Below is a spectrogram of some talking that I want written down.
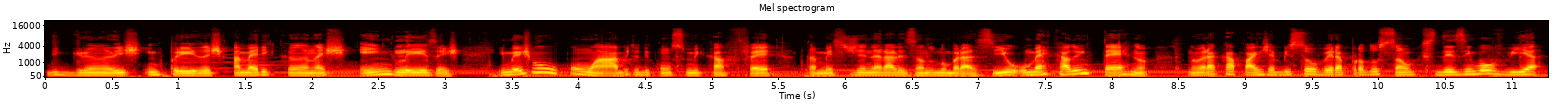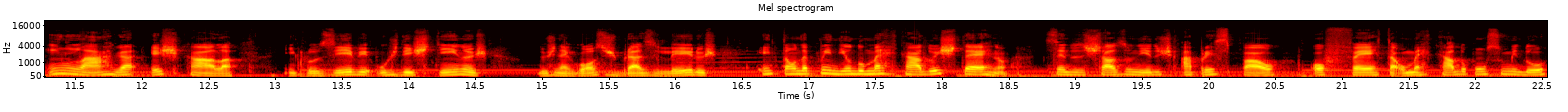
de grandes empresas americanas e inglesas. E mesmo com o hábito de consumir café também se generalizando no Brasil, o mercado interno não era capaz de absorver a produção que se desenvolvia em larga escala. Inclusive, os destinos dos negócios brasileiros então dependiam do mercado externo, sendo os Estados Unidos a principal oferta, o mercado consumidor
